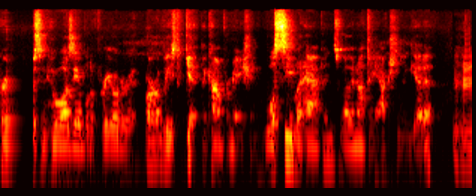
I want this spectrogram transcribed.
person who was able to pre-order it, or at least get the confirmation. We'll see what happens, whether or not they actually get it. Mm-hmm.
